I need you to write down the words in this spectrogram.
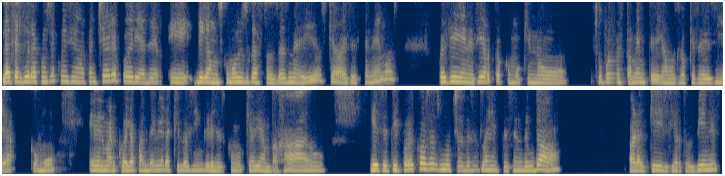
La tercera consecuencia no tan chévere podría ser, eh, digamos, como los gastos desmedidos que a veces tenemos, pues si bien es cierto, como que no, supuestamente, digamos, lo que se decía como en el marco de la pandemia era que los ingresos como que habían bajado y ese tipo de cosas, muchas veces la gente se endeudaba para adquirir ciertos bienes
